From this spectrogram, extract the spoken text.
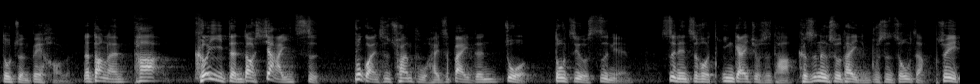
都准备好了。那当然，他可以等到下一次，不管是川普还是拜登做，都只有四年，四年之后应该就是他。可是那个时候他已经不是州长，所以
